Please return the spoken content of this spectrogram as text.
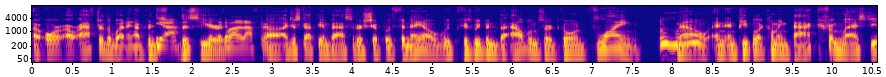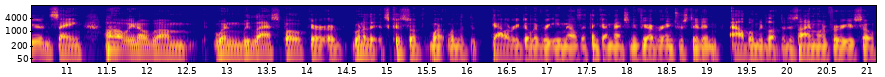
Or, or, or after the wedding. I've been, Yeah. this year, think about it after. uh, I just got the ambassadorship with Finao we, because we've been, the albums are going flying Mhm. now and and people are coming back from last year and saying oh you know um when we last spoke or, or one of the it's because of one, one of the gallery delivery emails i think i mentioned if you're ever interested in album we'd love to design one for you so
